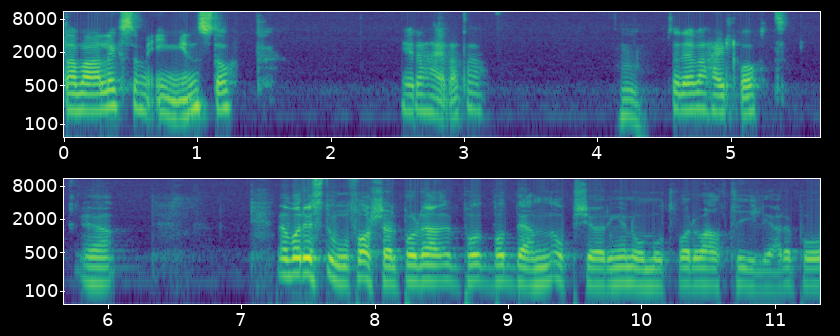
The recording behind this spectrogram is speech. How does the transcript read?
det var liksom ingen stopp i det hele tatt. Hmm. Så det var helt rått. Ja. Men var det stor forskjell på, det, på, på den oppkjøringen nå mot hva du har hatt tidligere på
